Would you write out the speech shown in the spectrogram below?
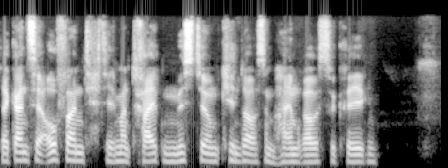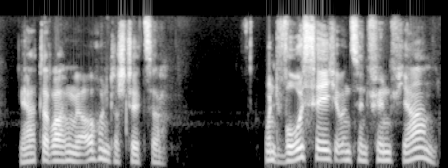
Der ganze Aufwand, den man treiben müsste, um Kinder aus dem Heim rauszukriegen. Ja, da brauchen wir auch Unterstützer. Und wo sehe ich uns in fünf Jahren?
